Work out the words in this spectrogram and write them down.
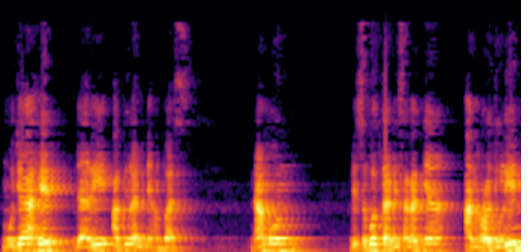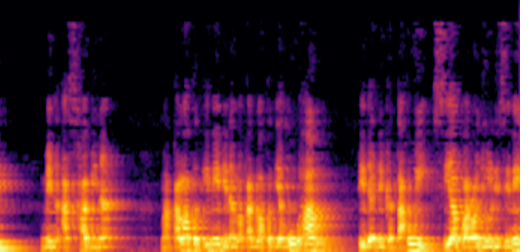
Mujahid dari Abdullah bin Abbas. Namun disebutkan di sanadnya an rajulin min ashabina. Maka lafaz ini dinamakan lafaz yang mubham, tidak diketahui siapa rajul di sini,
